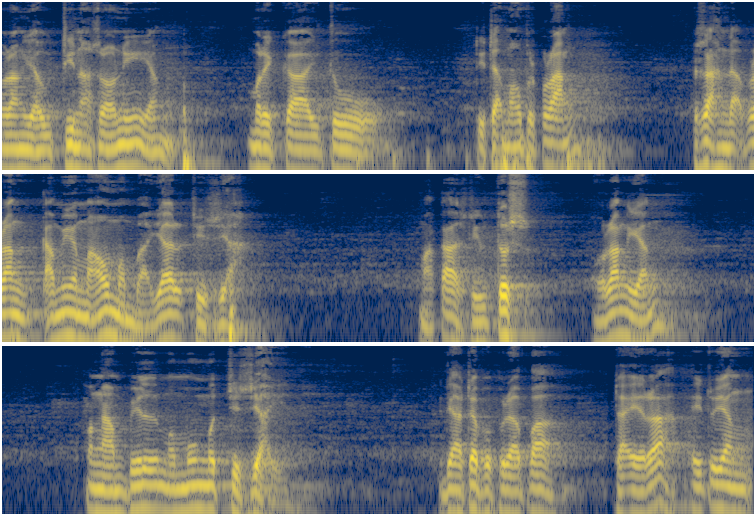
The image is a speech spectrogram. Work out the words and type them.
orang Yahudi Nasrani yang mereka itu tidak mau berperang. Besar hendak perang, kami mau membayar jizyah. Maka diutus orang yang mengambil memungut jizyah ini. Jadi ada beberapa daerah itu yang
